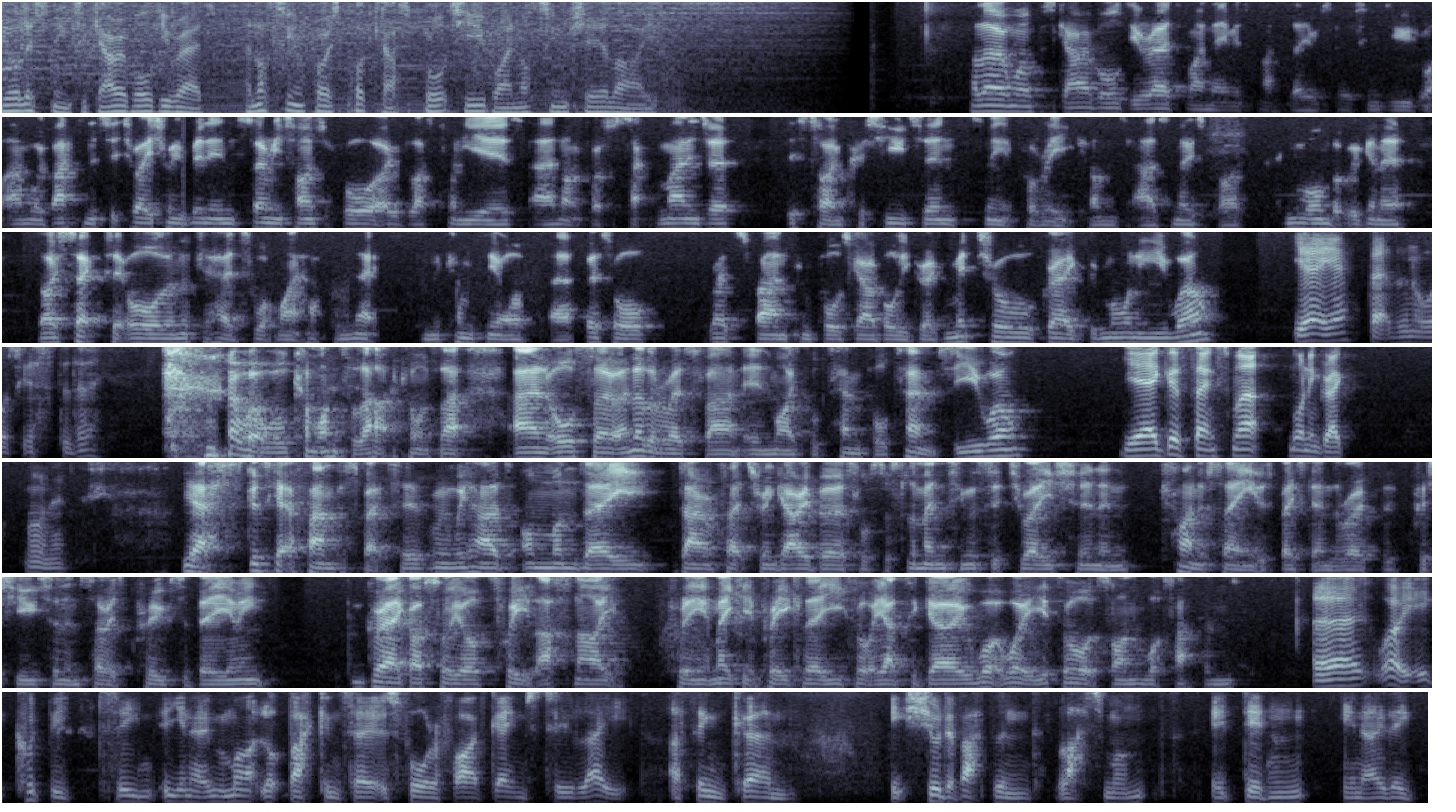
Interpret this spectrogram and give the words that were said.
You're listening to Garibaldi Red, a Nottingham Forest podcast brought to you by Nottinghamshire Live. Hello and welcome to Garibaldi Red. My name is Matt Davies, hosting as usual, and we're back in a situation we've been in so many times before over the last 20 years. Uh, Nottingham Forest sacked the manager, this time Chris Hughton, something that probably comes as no surprise to anyone, but we're going to dissect it all and look ahead to what might happen next in the company of, uh, first of all, Reds fan from Forza Garibaldi, Greg Mitchell. Greg, good morning, you well? Yeah, yeah, better than I was yesterday. well, we'll come on to that. Come on to that. And also another Reds fan in Michael Temple. Temps, are you well? Yeah, good. Thanks, Matt. Morning, Greg. Morning. Yes, good to get a fan perspective. I mean, we had on Monday Darren Fletcher and Gary Birtles just lamenting the situation and kind of saying it was basically end the road for Chris Hughton, and so it's proved to be. I mean, Greg, I saw your tweet last night, pretty, making it pretty clear you thought he had to go. What, what are your thoughts on what's happened? Uh, well, it could be seen. You know, we might look back and say it was four or five games too late. I think um, it should have happened last month. It didn't. You know, they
